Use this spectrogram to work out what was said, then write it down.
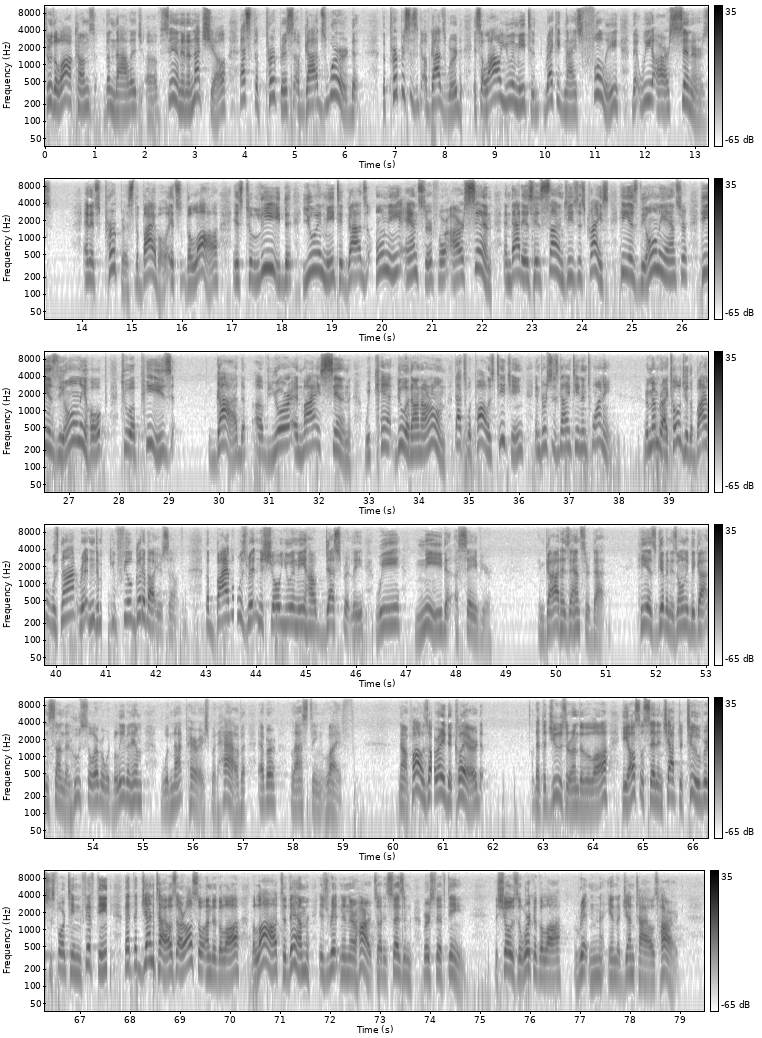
Through the law comes the knowledge of sin. In a nutshell, that's the purpose of God's word. The purpose of God's word is to allow you and me to recognize fully that we are sinners and its purpose, the Bible, it's the law, is to lead you and me to God's only answer for our sin, and that is His Son, Jesus Christ. He is the only answer, He is the only hope to appease God of your and my sin. We can't do it on our own. That's what Paul is teaching in verses 19 and 20. Remember, I told you the Bible was not written to make you feel good about yourself. The Bible was written to show you and me how desperately we need a Savior. And God has answered that. He has given His only begotten Son that whosoever would believe in Him would not perish, but have everlasting life. Now, Paul has already declared that the Jews are under the law. He also said in chapter 2, verses 14 and 15, that the Gentiles are also under the law. The law to them is written in their hearts. So it says in verse 15. It shows the work of the law written in the Gentiles' heart.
